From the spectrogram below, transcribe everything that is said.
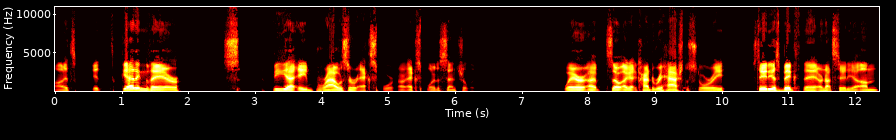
now. Uh, it's it's getting there via a browser export or uh, exploit essentially. Where uh, so I got kind of rehash the story. Stadia's big thing, or not Stadia, um,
